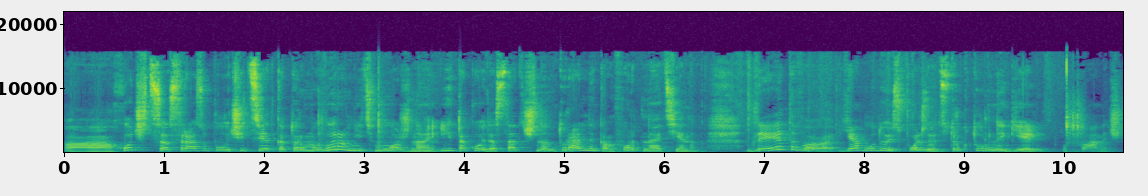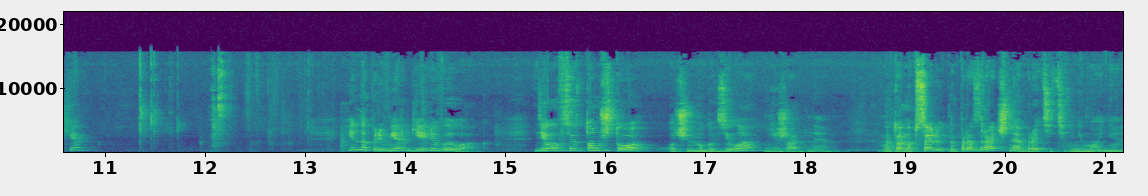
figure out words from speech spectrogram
А, хочется сразу получить цвет, который мы выровнять можно, и такой достаточно натуральный, комфортный оттенок. Для этого я буду использовать структурный гель в баночке и, например, гелевый лак. Дело все в том, что очень много взяла, не жадная. Вот он абсолютно прозрачный, обратите внимание.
